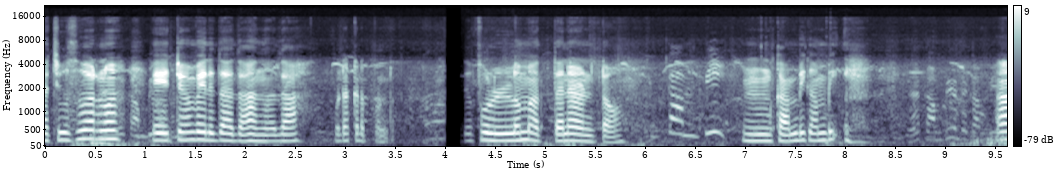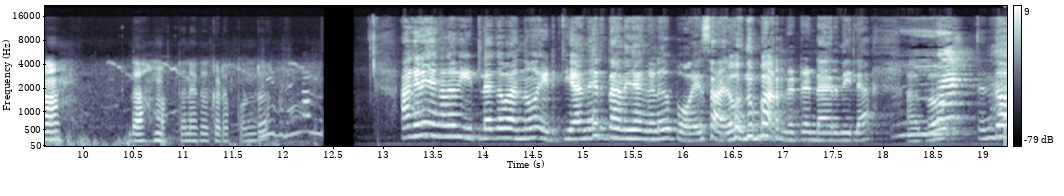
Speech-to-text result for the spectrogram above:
അച്ചൂസ് പറഞ്ഞു ഏറ്റവും വലുത് അതാന്ന്. ദാ ഇവിടെ കിടപ്പുണ്ട്. ഇത് ഫുള്ള് മത്തനാണ് കേട്ടോ കമ്പി കമ്പി. ആ ദാ മത്തനൊക്കെ കിടപ്പുണ്ട്. അങ്ങനെ ഞങ്ങൾ വീട്ടിലൊക്കെ വന്നു. എഡിറ്റ് ചെയ്യാൻ നേരത്താണ് ഞങ്ങൾ പോയ സ്ഥലമൊന്നും പറഞ്ഞിട്ടുണ്ടായിരുന്നില്ല. അപ്പോൾ എന്തോ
